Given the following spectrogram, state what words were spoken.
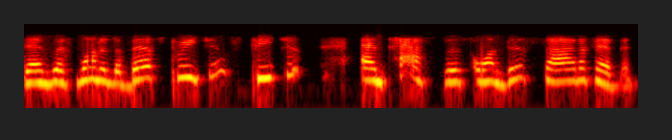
than with one of the best preachers, teachers, and pastors on this side of heaven?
